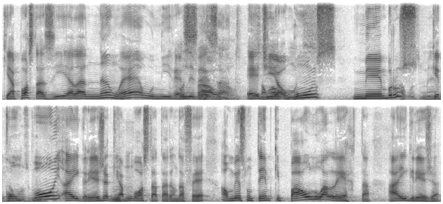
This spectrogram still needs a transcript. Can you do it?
que a apostasia ela não é universal. universal. É São de alguns, alguns membros, membros que compõem a igreja, que uhum. apostatarão da fé, ao mesmo tempo que Paulo alerta a igreja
